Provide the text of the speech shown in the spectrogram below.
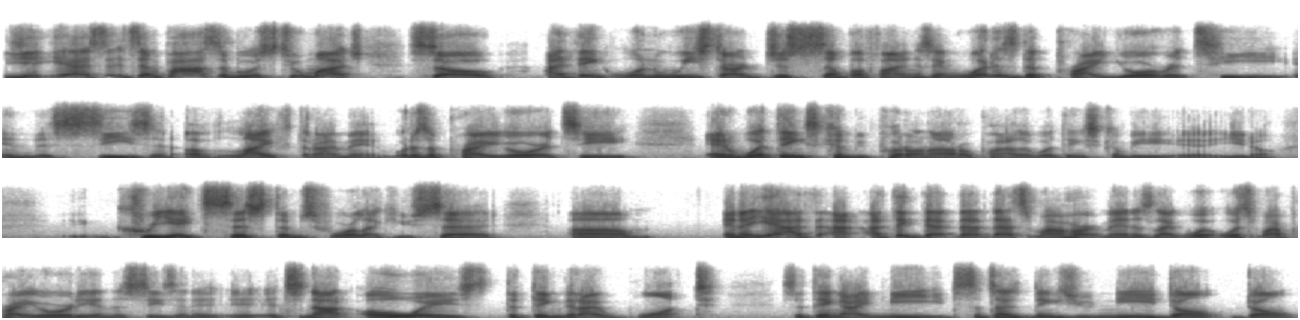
yes, it's impossible. It's too much. So I think when we start just simplifying and saying, what is the priority in this season of life that I'm in? What is a priority, and what things can be put on autopilot? What things can be, uh, you know, create systems for, like you said. Um, and uh, yeah, I, th- I, think that that that's my heart, man. Is like, what, what's my priority in this season? It, it, it's not always the thing that I want. It's the thing I need. Sometimes things you need don't don't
